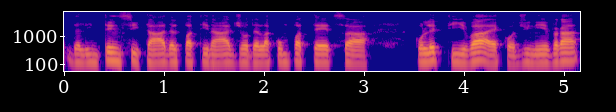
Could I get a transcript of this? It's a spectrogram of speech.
dell'intensità del pattinaggio, della compattezza collettiva, ecco, a Ginevra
